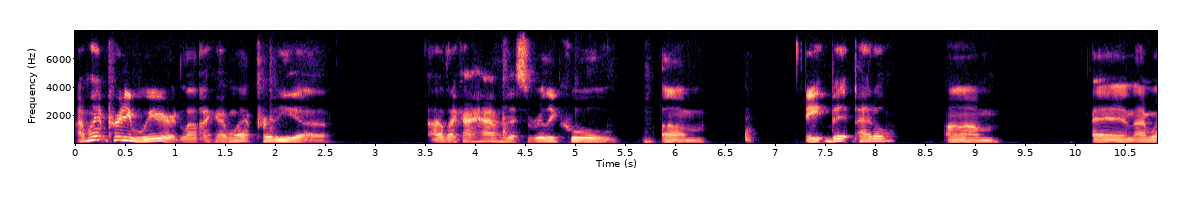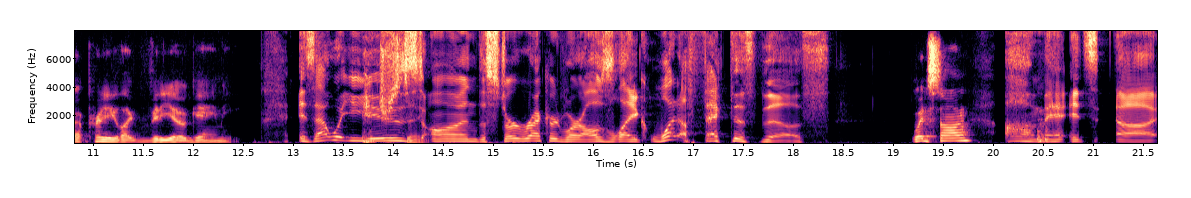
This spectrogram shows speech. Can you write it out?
I went pretty weird. Like I went pretty. Uh, I like I have this really cool um, eight bit pedal, um, and I went pretty like video gamey. Is that what you used on the Stir record where I was like, what effect is this? Which song? Oh man, it's uh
